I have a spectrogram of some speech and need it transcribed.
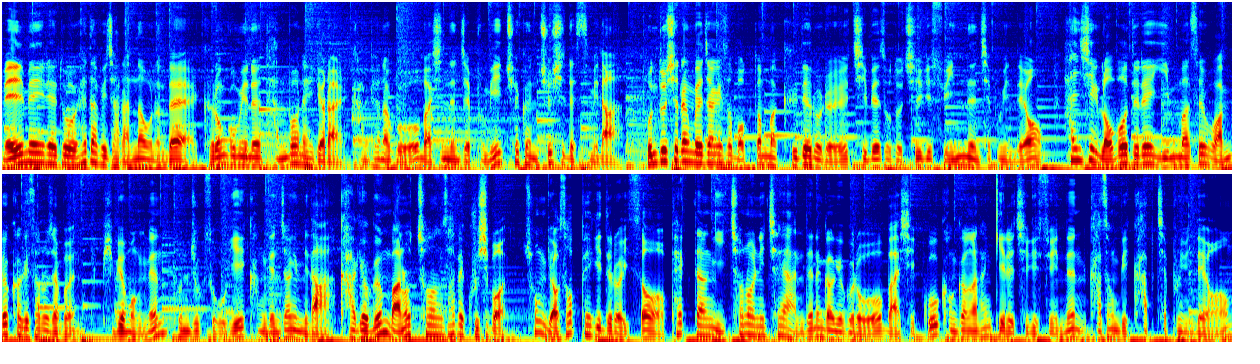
매일매일 해도 해답이 잘 안 나오는데 그런 고민을 단번에 해결할 간편하고 맛있는 제품이 최근 출시됐습니다. 본도시락 매장에서 먹던 맛 그대로를 집에서도 즐길 수 있는 제품인데요. 한식 러버들의 입맛을 완벽하게 사로잡은 비벼 먹는 본죽 소고기 강된장입니다. 가격은 15,490원, 총 6팩이 들어있어 팩당 2,000원이 채 안 되는 가격으로 맛있고 건강한 한 끼를 즐길 수 있는 가성비 갑 제품인데요.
